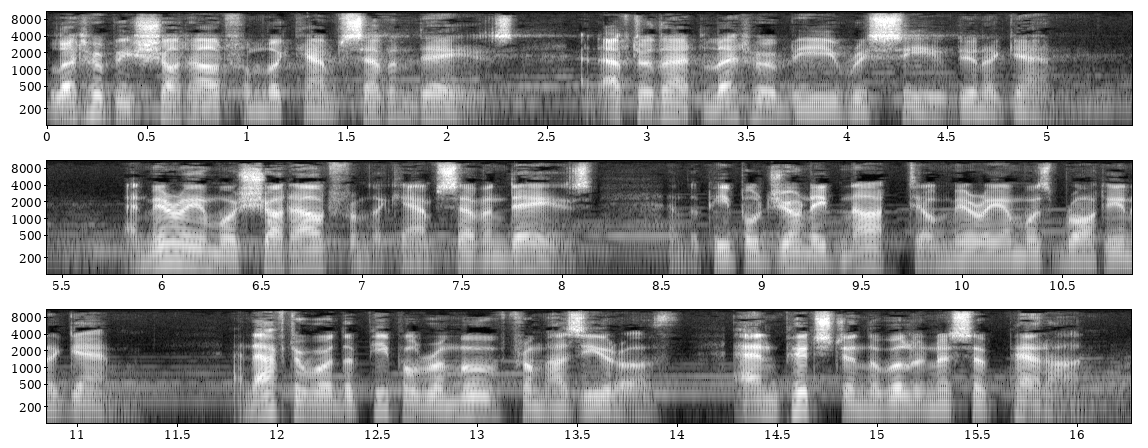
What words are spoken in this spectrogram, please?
Let her be shut out from the camp seven days, and after that let her be received in again. And Miriam was shut out from the camp seven days, and the people journeyed not till Miriam was brought in again. And afterward the people removed from Hazeroth, and pitched in the wilderness of Paran.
